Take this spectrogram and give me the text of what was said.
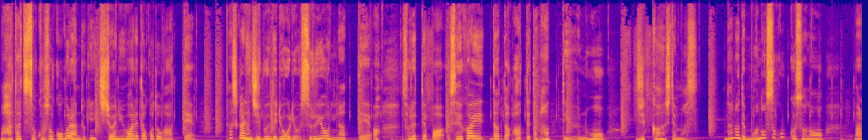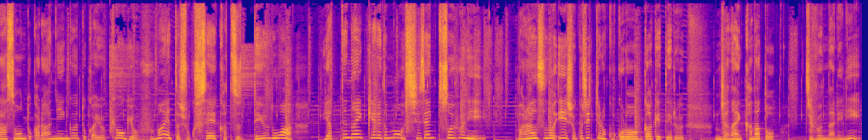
二十歳そこそこぐらいの時に父親に言われたことがあって確かに自分で料理をするようになってあそれってやっぱ正解だった合ってたなっていうのを実感してます。なのでものすごくそのマラソンとかランニングとかいう競技を踏まえた食生活っていうのはやってないけれども自然とそういうふうにバランスのいい食事っていうのを心がけてるんじゃないかなと自分なりに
